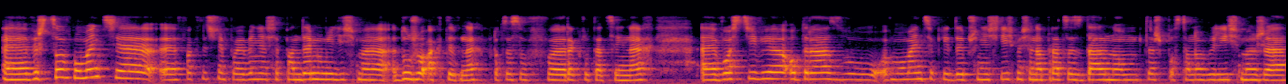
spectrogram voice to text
E, wiesz co, w momencie e, faktycznie pojawienia się pandemii mieliśmy dużo aktywnych procesów e, rekrutacyjnych. Właściwie od razu w momencie, kiedy przenieśliśmy się na pracę zdalną, też postanowiliśmy, że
